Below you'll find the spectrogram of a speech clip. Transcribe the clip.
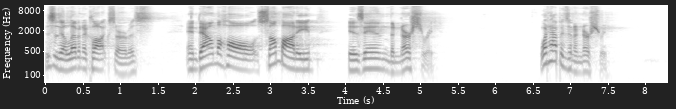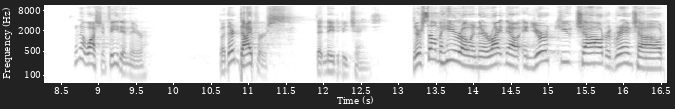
This is 11 o'clock service, and down the hall, somebody is in the nursery. What happens in a nursery? They're not washing feet in there, but they're diapers that need to be changed. There's some hero in there right now, and your cute child or grandchild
